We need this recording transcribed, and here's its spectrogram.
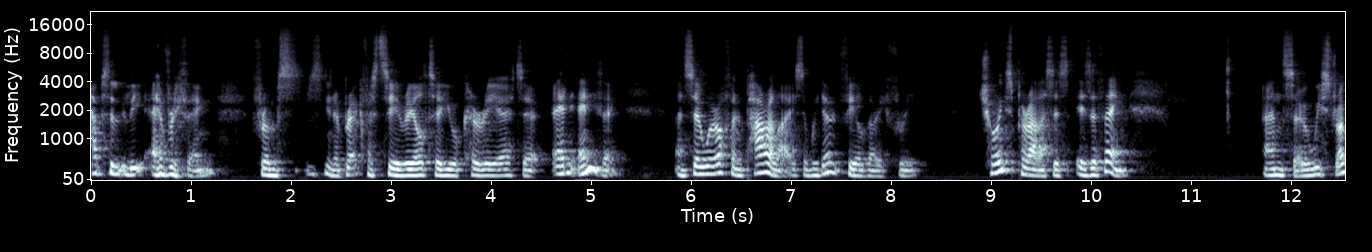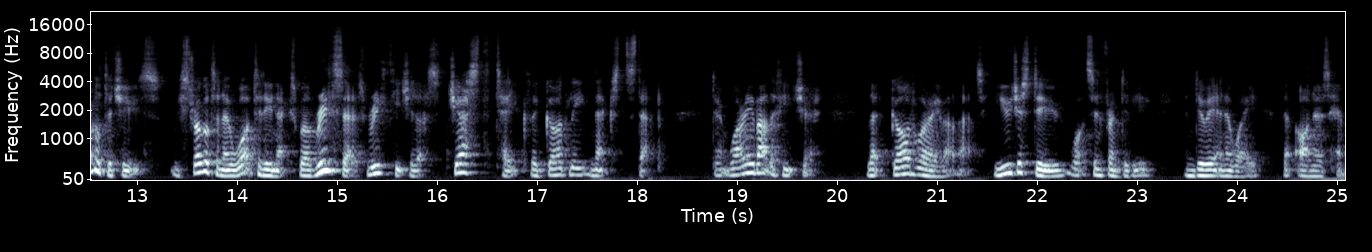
absolutely everything from you know breakfast cereal to your career to any, anything. And so we're often paralyzed and we don't feel very free choice paralysis is a thing. And so we struggle to choose. We struggle to know what to do next. Well, Ruth says, Ruth teaches us, just take the godly next step. Don't worry about the future. Let God worry about that. You just do what's in front of you and do it in a way that honors Him.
